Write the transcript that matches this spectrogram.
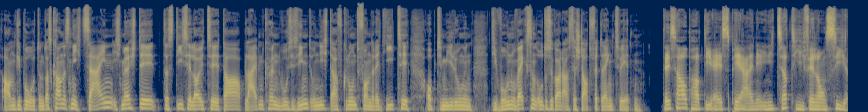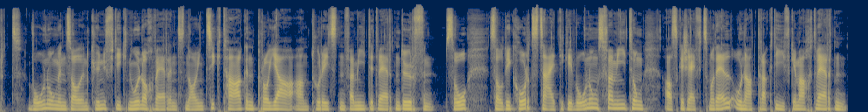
angeboten. Und das kann es nicht sein. Ich möchte, dass diese Leute da bleiben können, wo sie sind und nicht aufgrund von Renditeoptimierungen die Wohnung wechseln oder sogar aus der Stadt verdrängt werden. Deshalb hat die SP eine Initiative lanciert. Wohnungen sollen künftig nur noch während 90 Tagen pro Jahr an Touristen vermietet werden dürfen. So soll die kurzzeitige Wohnungsvermietung als Geschäftsmodell unattraktiv gemacht werden.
